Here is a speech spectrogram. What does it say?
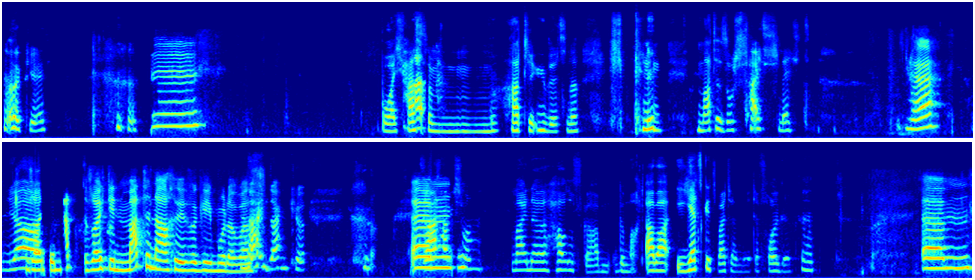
Okay. Mm, Boah, ich hasse m- Mathe übelst, ne? Ich bin in Mathe so scheiß schlecht. hä? Ja. Soll ich Mat- soll ich dir Mathe-Nachhilfe geben oder was? Nein, danke. Ja, ich Ähm, habe schon meine Hausaufgaben gemacht. Aber jetzt geht's weiter mit der Folge. ähm,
